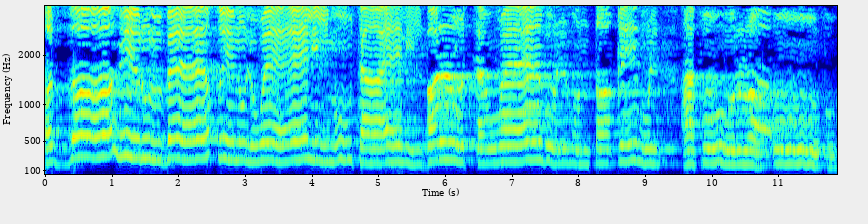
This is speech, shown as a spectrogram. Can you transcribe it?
الظاهر المتعالي البر التواب المنتقم العفو الرؤوف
